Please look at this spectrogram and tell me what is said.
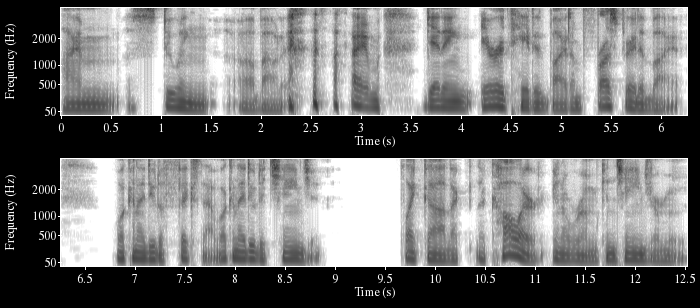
I'm stewing about it. I'm getting irritated by it. I'm frustrated by it. What can I do to fix that? What can I do to change it? It's like uh, the, the color in a room can change your mood.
